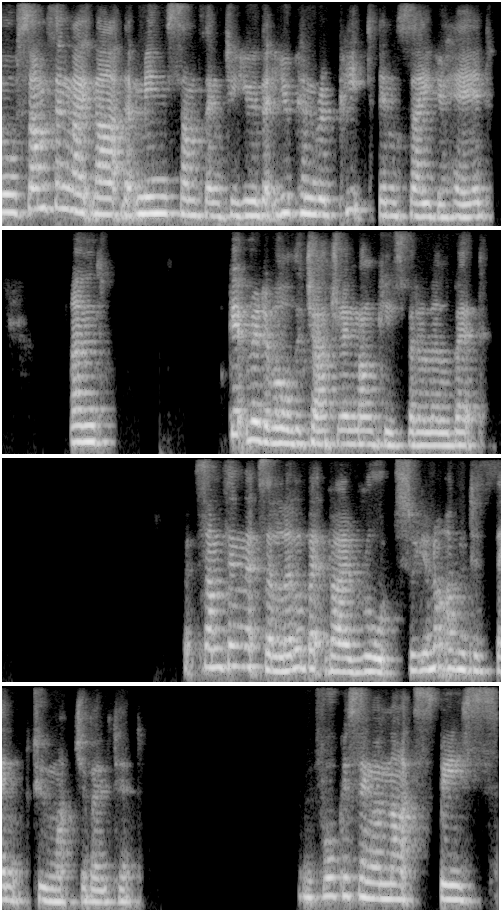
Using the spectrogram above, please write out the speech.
So something like that that means something to you that you can repeat inside your head and get rid of all the chattering monkeys for a little bit. But something that's a little bit by rote, so you're not having to think too much about it. And focusing on that space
